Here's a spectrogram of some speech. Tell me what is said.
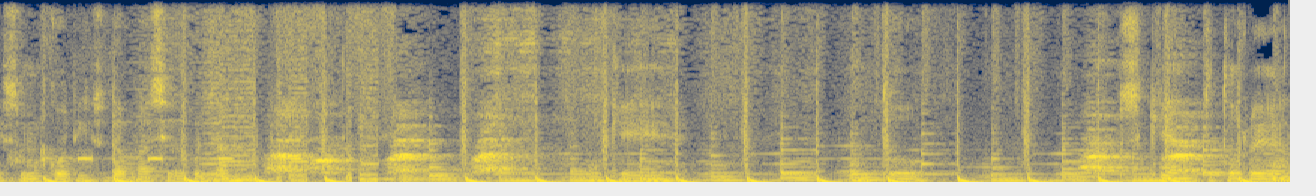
semua coding sudah berhasil berjalan. Oke. Untuk sekian tutorial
